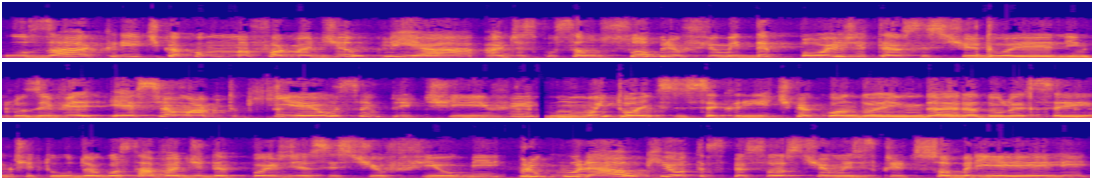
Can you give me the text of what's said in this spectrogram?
usar a crítica como uma forma de ampliar a discussão sobre o filme depois de ter assistido ele. Inclusive, esse é um hábito que eu sempre tive, muito antes de ser crítica, quando ainda era adolescente e tudo. Eu gostava de, depois de assistir o filme, procurar o que outras pessoas tinham escrito sobre ele.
